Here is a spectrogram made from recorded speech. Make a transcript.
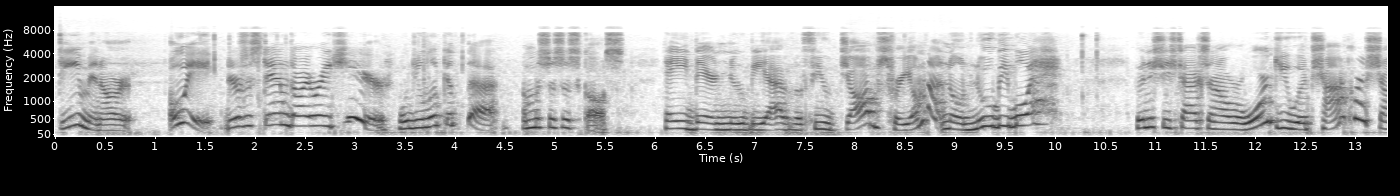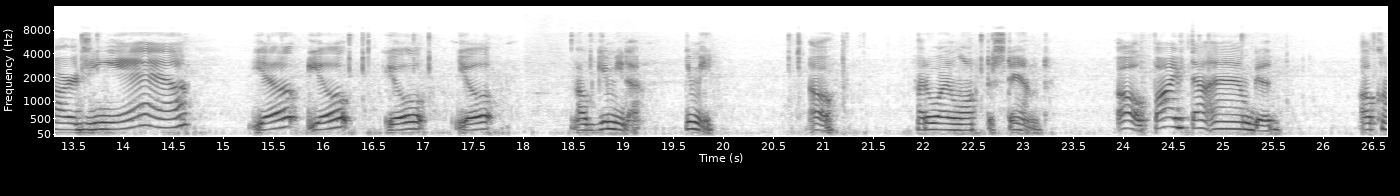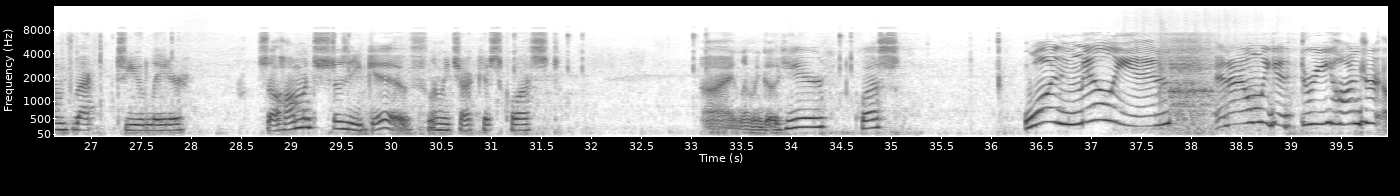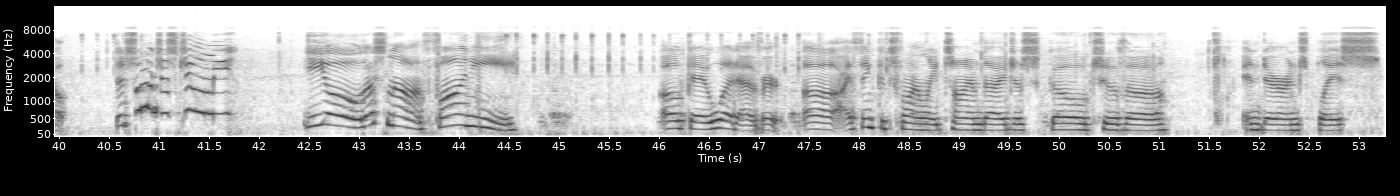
Demon art. Oh wait, there's a stand guy right here. Would you look at that? How much does this cost? Hey there, newbie. I have a few jobs for you. I'm not no newbie, boy. Finish these tasks and I'll reward you with chakra shards. Yeah. Yup, yup, yup, yup. Now give me that. Give me. Oh. How do I unlock the stand? Oh, five I'm good. I'll come back to you later. So how much does he give? Let me check his quest. Alright, let me go here. Quest. One million, and I only get 300. Oh, did someone just kill me? Yo, that's not funny. Okay, whatever. Uh, I think it's finally time that I just go to the endurance place.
